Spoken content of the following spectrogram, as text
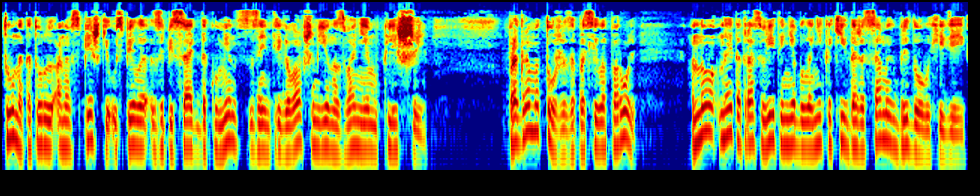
ту, на которую она в спешке успела записать документ с заинтриговавшим ее названием «Клиши». Программа тоже запросила пароль, но на этот раз у Риты не было никаких даже самых бредовых идей.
